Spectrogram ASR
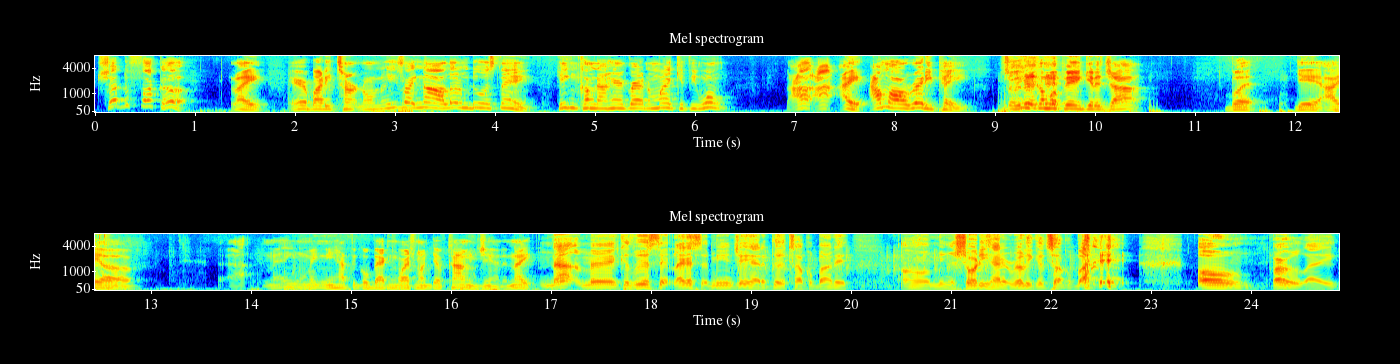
shut the fuck up. Like everybody turned on him. He's like, nah, let him do his thing. He can come down here and grab the mic if he want. I, I, I I'm already paid, so he can come up here and get a job. But yeah, I uh, man, you gonna make me have to go back and watch my Def Comedy Jam tonight. Not man, because we were saying, like I said, me and Jay had a good talk about it. Um, me and Shorty had a really good talk about it. um, bro, like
